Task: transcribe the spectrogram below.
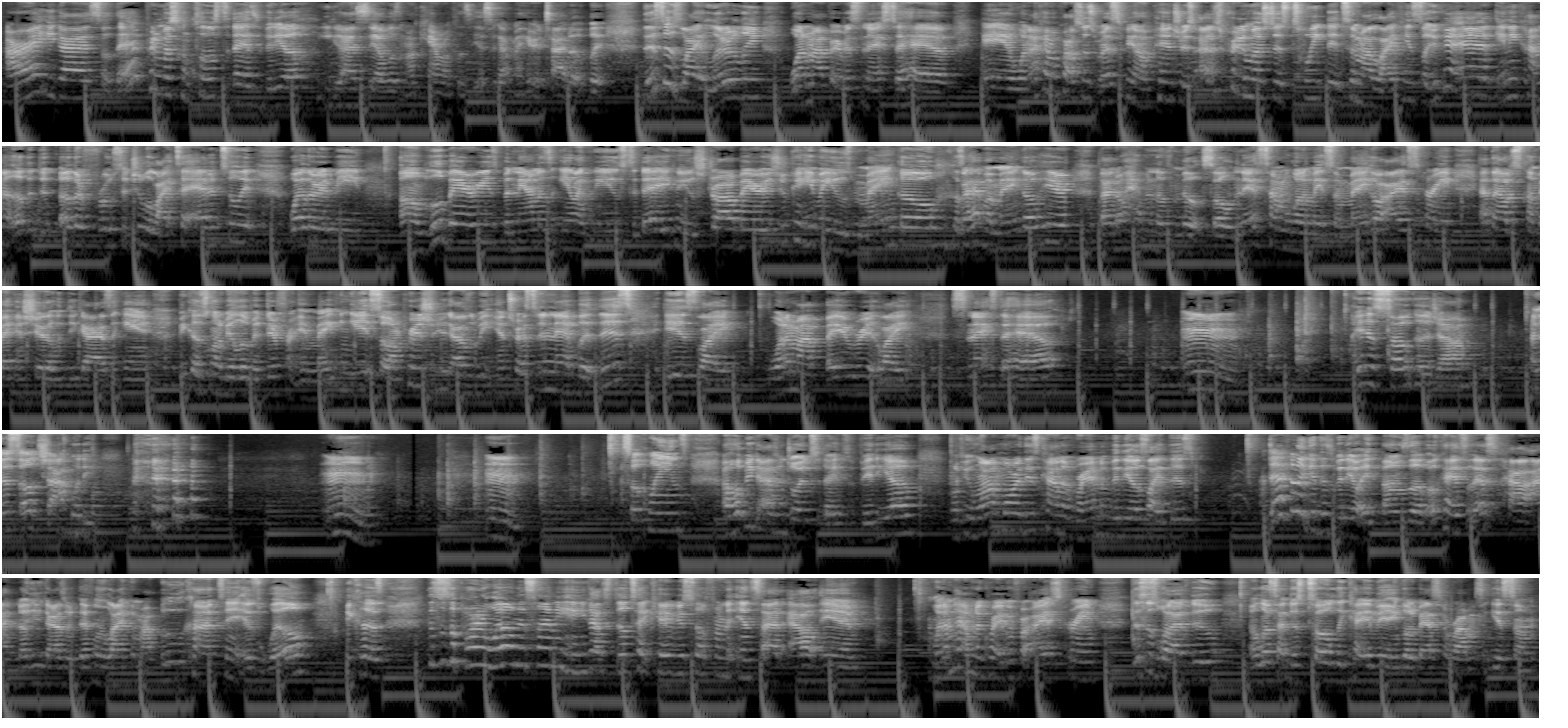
All right, you guys, so that pretty much concludes today's video. You guys see I wasn't on camera because yes, I got my hair tied up, but this is like literally one of my favorite snacks to have. And when I came across this recipe on Pinterest, I just pretty much just tweaked it to my liking. So you can add any kind of other, other fruits that you would like to add into it, whether it be um, blueberries, bananas, again, like we used today. You can use strawberries. You can even use mango, because I have a mango here, but I don't have enough milk. So next time I'm going to make some mango ice cream. I think I'll just come back and share that with you guys again, because it's going to be a little bit different in making it. So I'm pretty sure you guys will be interested in that. But this is like one of my favorite like snacks to have. Mmm. It is so good, y'all. And it's so chocolatey. Mmm. Mmm. So queens, I hope you guys enjoyed today's video. If you want more of these kind of random videos like this, definitely give this video a thumbs up. Okay, so that's how I know you guys are definitely liking my food content as well. Because this is a part of wellness, honey, and you gotta still take care of yourself from the inside out. And when I'm having a craving for ice cream, this is what I do. Unless I just totally cave in and go to Baskin Robbins and get some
